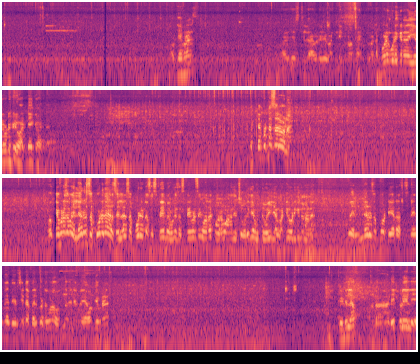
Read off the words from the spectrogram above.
ഓക്കെ ഫ്രണ്ട്സ് ജസ്റ്റ് അവിടെ ഒരു വണ്ടി ക്രോസ് ആയിരുന്നു വല്ലപ്പോഴും കൂടി കിട്ടുന്ന ഈ റോഡിൽ ഒരു വണ്ടിയൊക്കെ വരുന്നത് ഒറ്റപ്പെട്ട സ്ഥലമാണ്. ഓക്കെ അപ്പോൾ എല്ലാവരും സപ്പോർട്ട് എല്ലാവരും സപ്പോർട്ട് ചെയ്യണം. സബ്സ്ക്രൈബ് നമുക്ക് സബ്സ്ക്രൈബേഴ്സ് വളരെ കുറവാണ് ഞാൻ ചോദിക്കാൻ വിട്ടുപോയി. ഞാൻ വണ്ടി ഓടിക്കുന്നതാണ്. എല്ലാവരും സപ്പോർട്ട് ചെയ്യാൻ സബ്സ്ക്രൈബ് ചെയ്യാൻ തീർച്ചയായിട്ടും ബെൽബട്ട് കൂടെ ഒന്ന് തന്നെ പറയാം ഓക്കെ ഫ്രണ്ട്സ് കിടിലം? അടിപൊളിയല്ലേ?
